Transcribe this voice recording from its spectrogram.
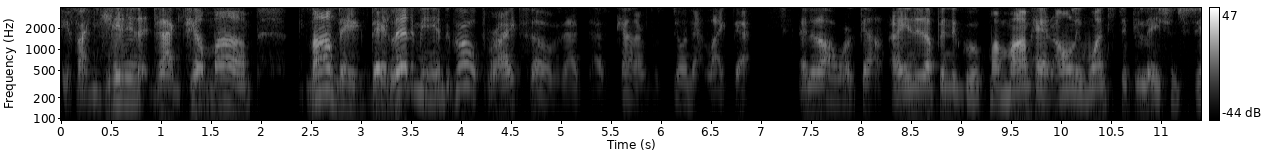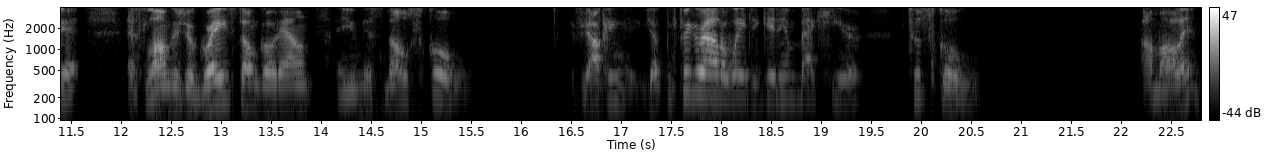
if I can get in it, then I can tell Mom, Mom, they they let me in the group, right? So I, I kind of was doing that like that, and it all worked out. I ended up in the group. My mom had only one stipulation. She said, as long as your grades don't go down and you miss no school, if y'all can y'all can figure out a way to get him back here to school, I'm all in.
